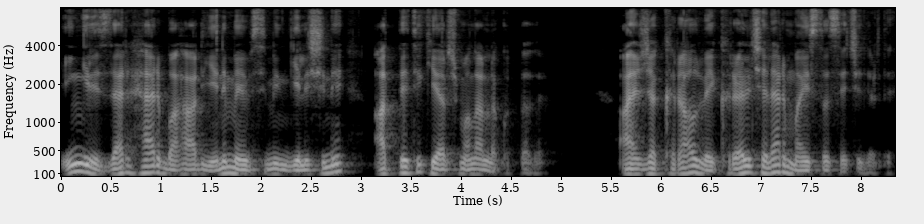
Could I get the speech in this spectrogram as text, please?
İngilizler her bahar yeni mevsimin gelişini atletik yarışmalarla kutladı. Ayrıca kral ve kraliçeler Mayıs'ta seçilirdi.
